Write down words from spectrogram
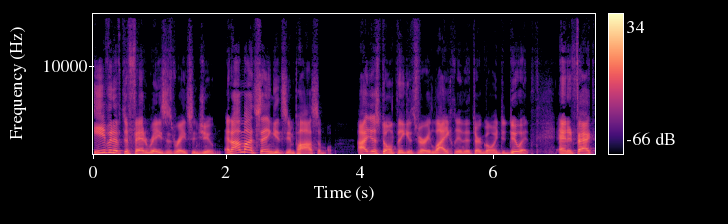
even if the Fed raises rates in June, and I'm not saying it's impossible, I just don't think it's very likely that they're going to do it. And in fact,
